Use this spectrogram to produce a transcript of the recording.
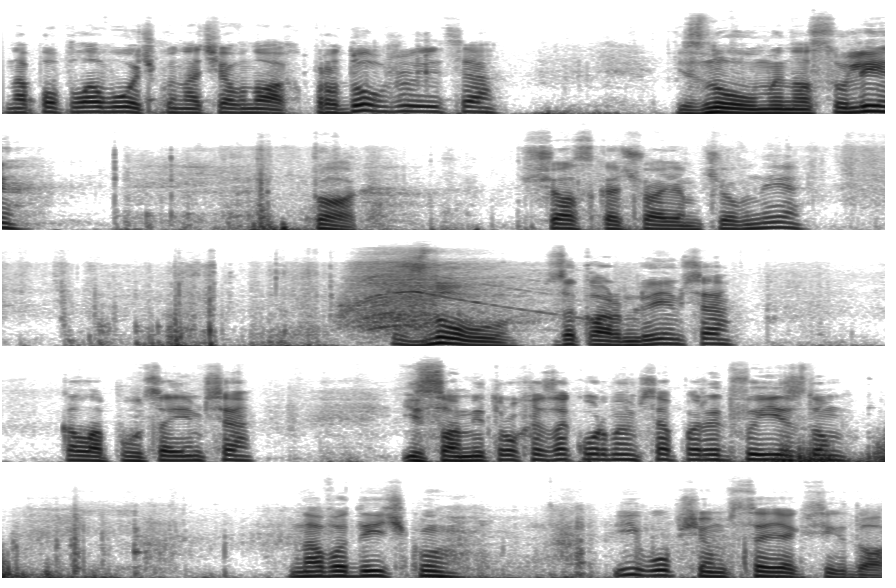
на поплавочку на човнах продовжуються. І знову ми на сулі. Так, зараз скачаємо човни. Знову закармлюємося, калапуцаємося. І самі трохи закормимося перед виїздом на водичку. І, в общем, все як завжди.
